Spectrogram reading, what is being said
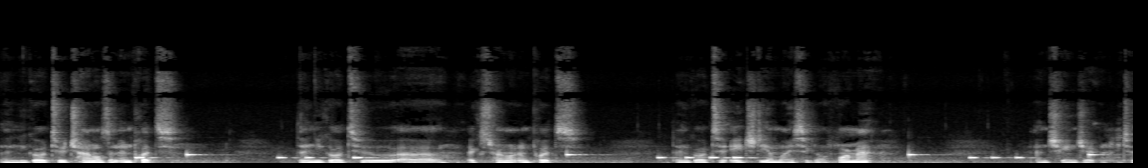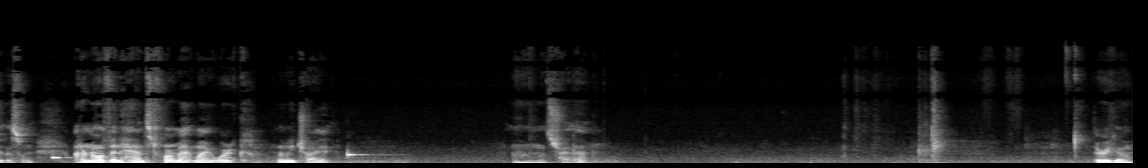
Then you go to channels and inputs. Then you go to uh, external inputs, then go to HDMI signal format and change it to this one. I don't know if enhanced format might work. Let me try it. Um, let's try that. There we go.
